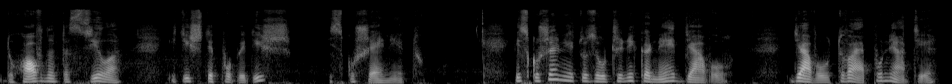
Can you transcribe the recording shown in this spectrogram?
духовната сила и ти ще победиш изкушението. Изкушението за ученика не е дявол. Дявол това е понятие.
